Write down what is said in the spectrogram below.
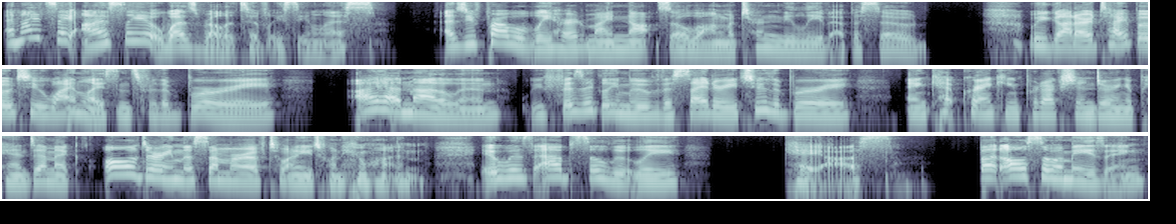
And I'd say, honestly, it was relatively seamless. As you've probably heard my not so long maternity leave episode, we got our Type 02 wine license for the brewery. I had Madeline. We physically moved the cidery to the brewery and kept cranking production during a pandemic all during the summer of 2021. It was absolutely chaos, but also amazing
